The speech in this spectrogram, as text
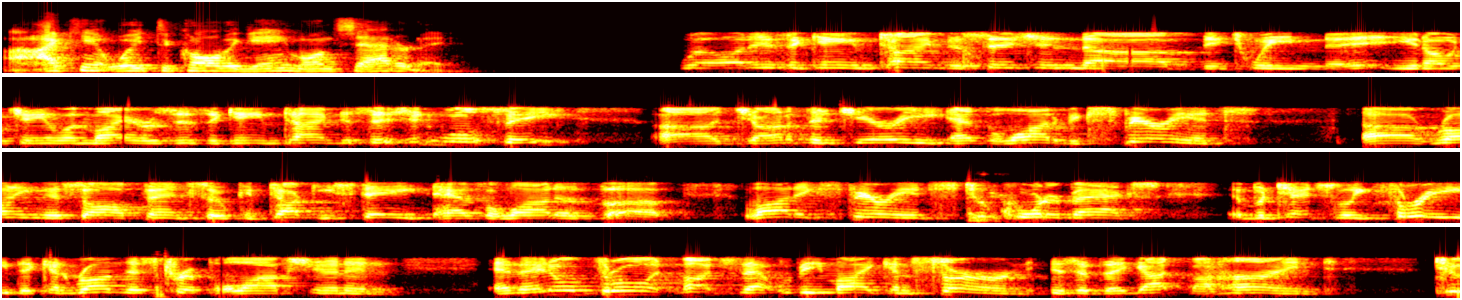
I can't wait to call the game on Saturday. Well, it is a game time decision uh, between you know Jalen Myers is a game time decision. We'll see. Uh, Jonathan Cherry has a lot of experience uh, running this offense, so Kentucky State has a lot of uh, lot of experience. Two quarterbacks and potentially three that can run this triple option and and they don't throw it much. That would be my concern is if they got behind to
